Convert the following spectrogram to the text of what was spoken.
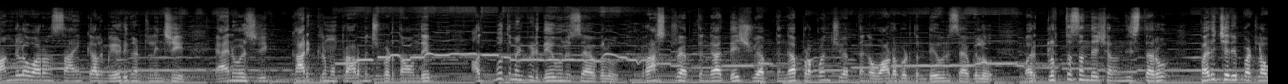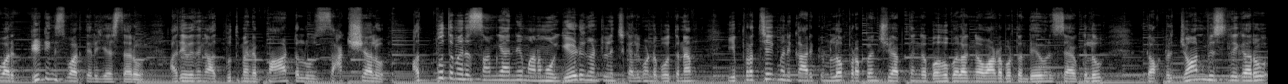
మంగళవారం సాయంకాలం ఏడు గంటల నుంచి యానివర్సరీ కార్యక్రమం ప్రారంభించబడతా ఉంది. అద్భుతమైనటువంటి దేవుని సేవకులు రాష్ట్ర వ్యాప్తంగా దేశవ్యాప్తంగా ప్రపంచవ్యాప్తంగా వాడబడుతున్న దేవుని సేవకులు వారి క్లుప్త సందేశాలు అందిస్తారు. పరిచర్య పట్ల వారు గ్రీటింగ్స్ వారు తెలియజేస్తారు. అదేవిధంగా అద్భుతమైన పాటలు సాక్ష్యాలు అద్భుతమైన సమయాన్ని మనము ఏడు గంటల నుంచి కలిగి ఉండబోతున్నాం. ఈ ప్రత్యేకమైన కార్యక్రమంలో ప్రపంచవ్యాప్తంగా బహుబలంగా వాడబడుతున్న దేవుని సేవకులు డాక్టర్ జాన్ విస్లీ గారు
